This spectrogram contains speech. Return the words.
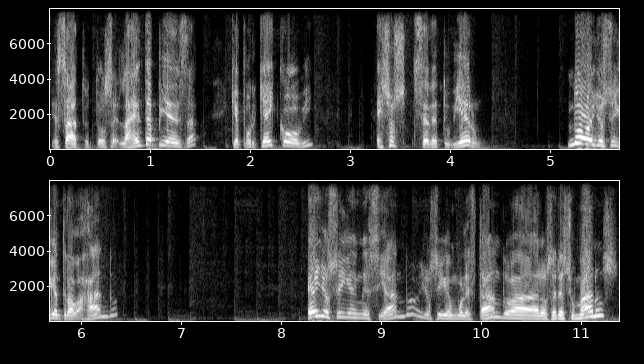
Exacto. Entonces, la gente piensa que porque hay COVID, esos se detuvieron. No, ellos siguen trabajando. Ellos siguen neciando, ellos siguen molestando a los seres humanos.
